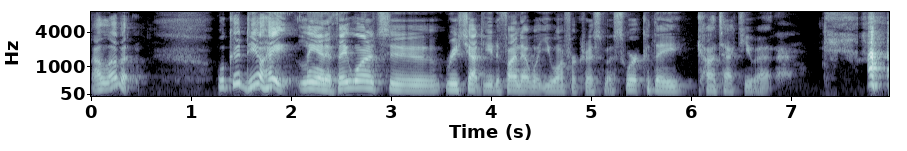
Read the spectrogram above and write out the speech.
I love it. Well, good deal. Hey, Leanne, if they wanted to reach out to you to find out what you want for Christmas, where could they contact you at?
